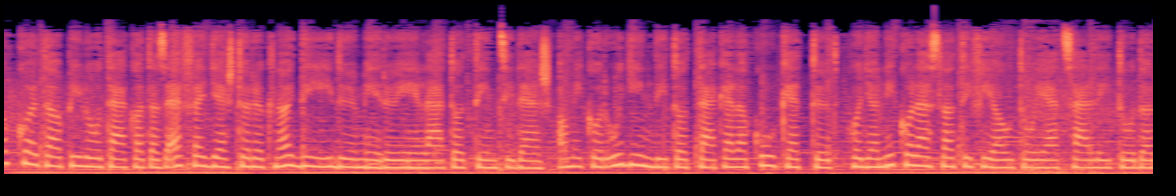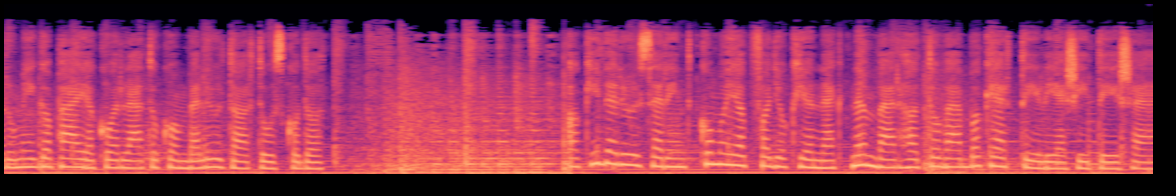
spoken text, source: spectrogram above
Sokkolta a pilótákat az F1-es török nagydíj időmérőjén látott incidens, amikor úgy indították el a Q2-t, hogy a Nikolás Latifi autóját szállító daru még a pályakorlátokon belül tartózkodott. A kiderül szerint komolyabb fagyok jönnek, nem várhat tovább a kert téliesítése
